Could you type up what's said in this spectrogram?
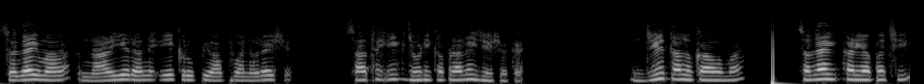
સગાઈમાં નાળિયેર અને એક રૂપિયો આપવાનો રહેશે. સાથે એક જોડી કપડાં લઈ જઈ શકાય. જે તાલુકાઓમાં સગાઈ કર્યા પછી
